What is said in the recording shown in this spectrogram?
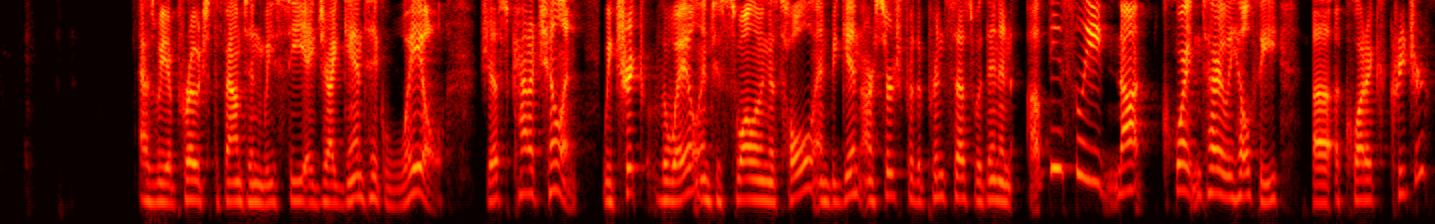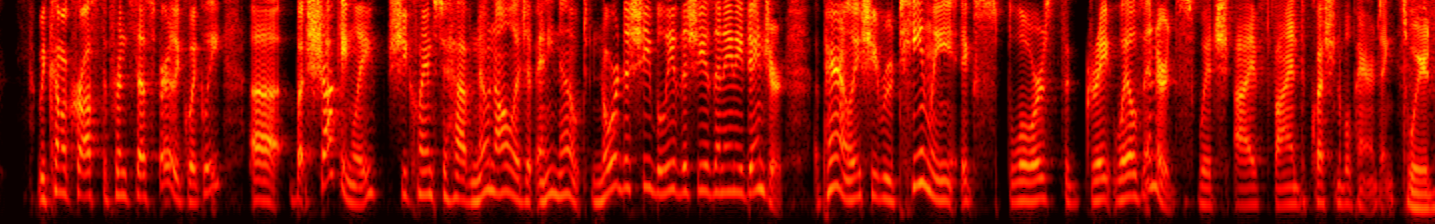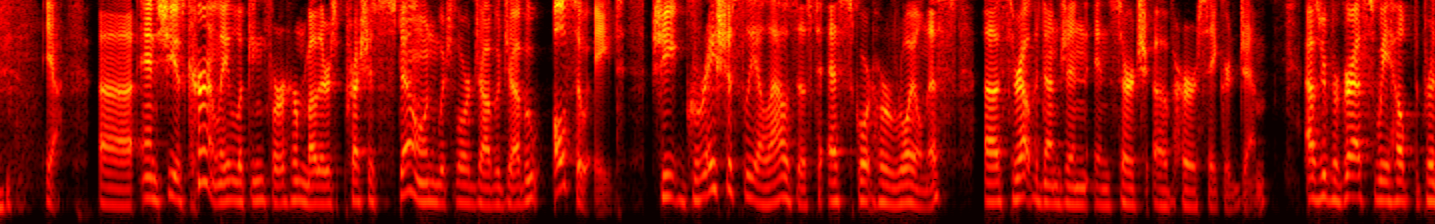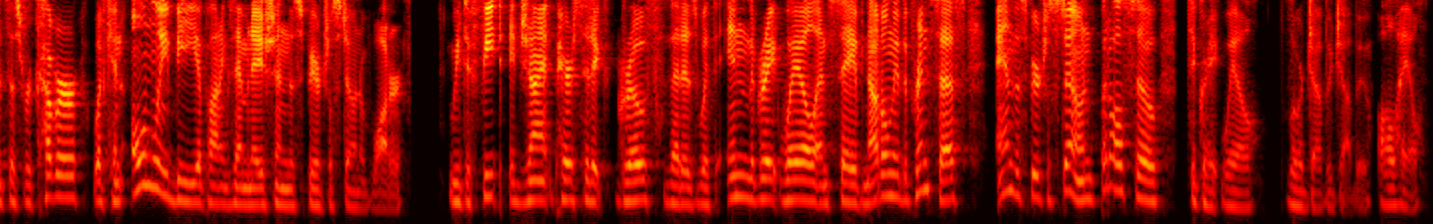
As we approach the fountain, we see a gigantic whale just kind of chilling. We trick the whale into swallowing us whole and begin our search for the princess within an obviously not quite entirely healthy uh, aquatic creature. We come across the princess fairly quickly, uh, but shockingly, she claims to have no knowledge of any note, nor does she believe that she is in any danger. Apparently, she routinely explores the great whale's innards, which I find questionable parenting. It's weird. Yeah. Uh, and she is currently looking for her mother's precious stone, which Lord Jabu Jabu also ate. She graciously allows us to escort her royalness uh, throughout the dungeon in search of her sacred gem. As we progress, we help the princess recover what can only be, upon examination, the spiritual stone of water. We defeat a giant parasitic growth that is within the great whale and save not only the princess and the spiritual stone, but also the great whale, Lord Jabu Jabu. All hail.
